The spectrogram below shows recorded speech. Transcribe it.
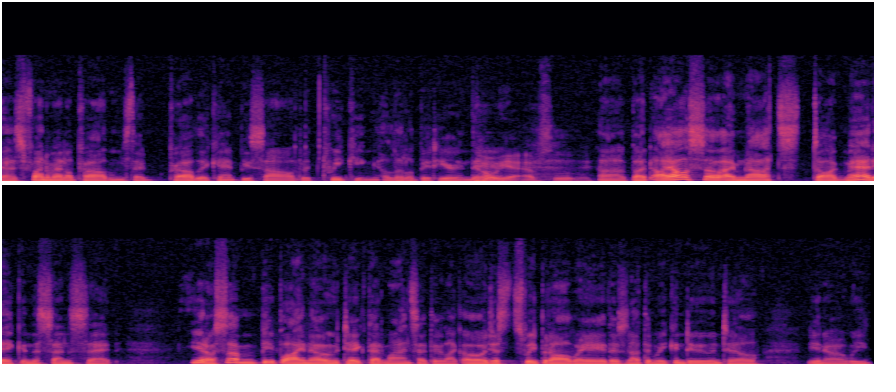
has fundamental problems that probably can't be solved with tweaking a little bit here and there. oh yeah absolutely Uh, but I also I'm not dogmatic in the sense that, you know, some people I know who take that mindset, they're like, oh, just sweep it all away. There's nothing we can do until, you know, we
